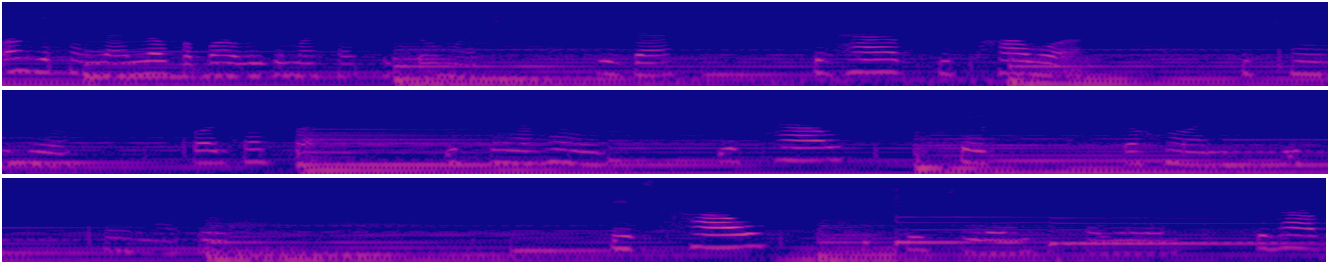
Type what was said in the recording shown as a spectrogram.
one good thing that I love about Redeemers High School so much is that they have the power to change you. But guess what? It's in your hands. It's how take the horn. It's hey my god. It's how you choose to learn that you learn. We have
